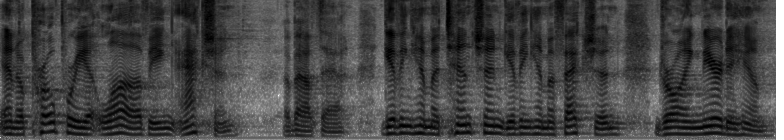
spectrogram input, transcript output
an appropriate loving action about that. Giving him attention, giving him affection, drawing near to him.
